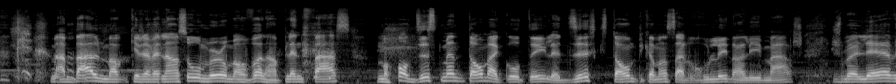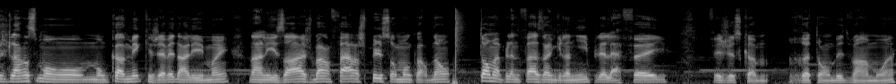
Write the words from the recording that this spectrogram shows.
Ma balle que j'avais lancée au mur m'envole en pleine face. Mon Discman tombe à côté. Le disque tombe puis commence à rouler dans les marches. Je me lève, je lance mon, mon comic que j'avais dans les mains, dans les airs. Je m'enferme, je pile sur mon cordon, tombe à pleine face dans le grenier. Puis là, la feuille fait juste comme retomber devant moi.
